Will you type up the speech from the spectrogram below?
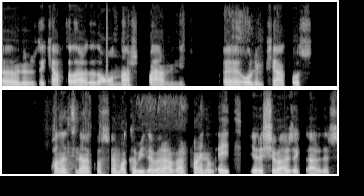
Ee, önümüzdeki haftalarda da onlar Bayern Münih, e, Olympiakos, Panathinaikos ve Maccabi ile beraber Final 8 yarışı vereceklerdir.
